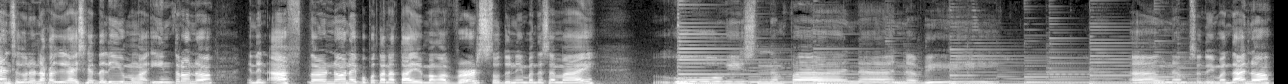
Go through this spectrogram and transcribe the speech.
yan. So, ganun na guys kadali yung mga intro, no? And then, after no, ay pupunta na tayo mga verse. So, doon na yung banda sa may Hugis ng pananabik ang nam... So, doon yung banda, no?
